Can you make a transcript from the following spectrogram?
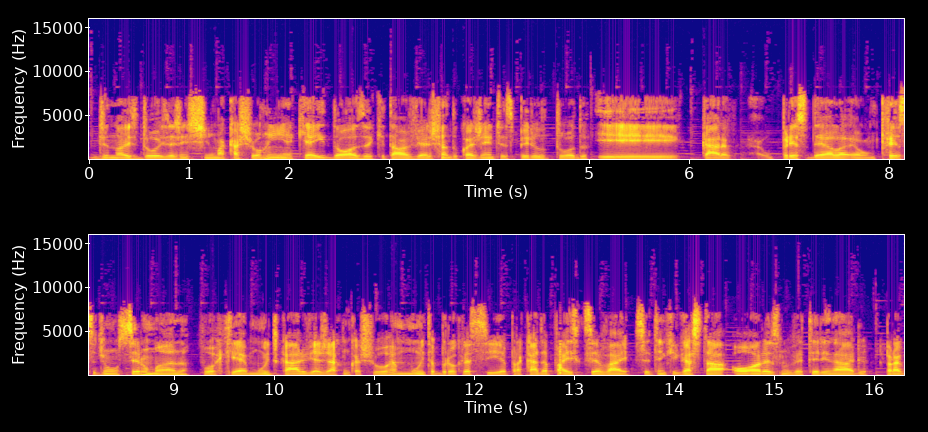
de nós dois, a gente tinha uma cachorrinha que é idosa que tava viajando com a gente esse período todo e cara, o preço dela é um preço de um ser humano, porque é muito caro viajar com cachorro, é muita burocracia. Para cada país que você vai, você tem que gastar horas no veterinário para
